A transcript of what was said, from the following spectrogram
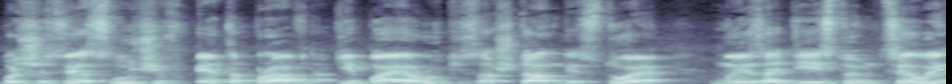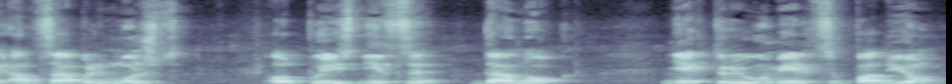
В большинстве случаев это правда. Гибая руки со штангой, стоя, мы задействуем целый ансамбль мышц. От поясницы до ног. Некоторые умельцы подъем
